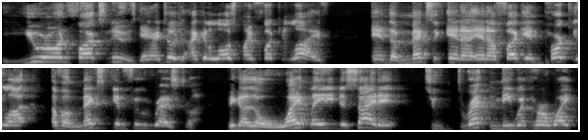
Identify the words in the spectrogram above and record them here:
you were on Fox News, gang. I told you I could have lost my fucking life in the Mexican in a, in a fucking parking lot of a Mexican food restaurant because a white lady decided to threaten me with her whiteness.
